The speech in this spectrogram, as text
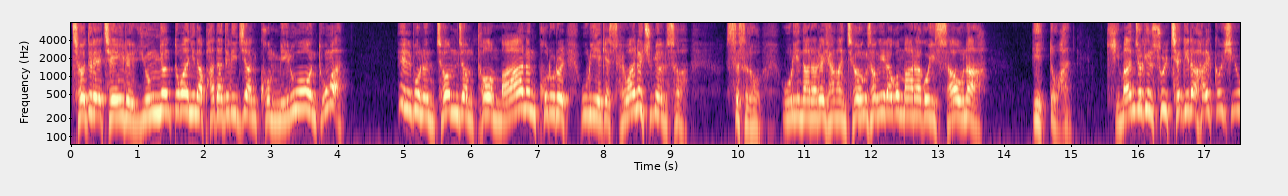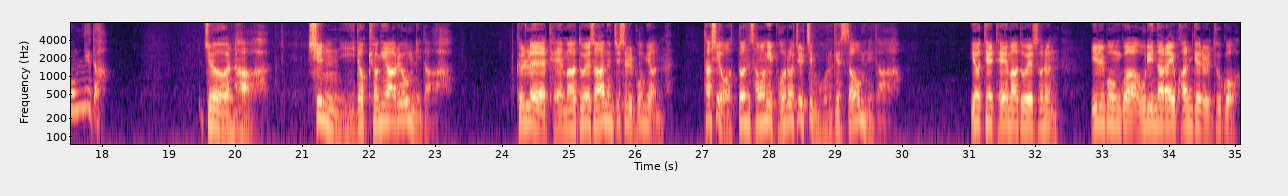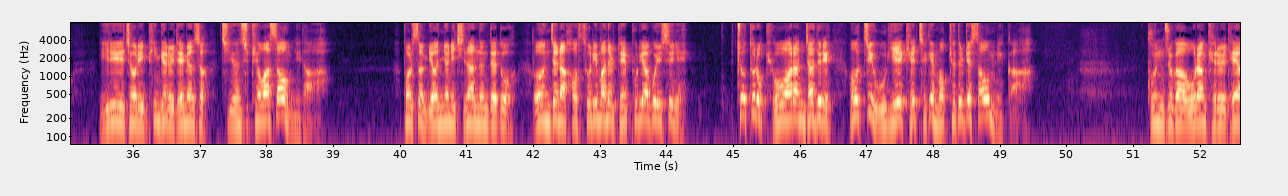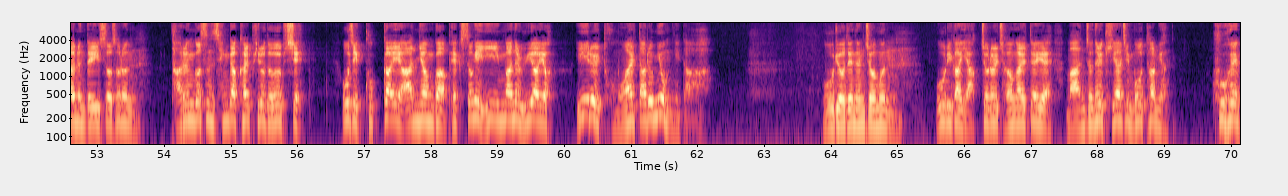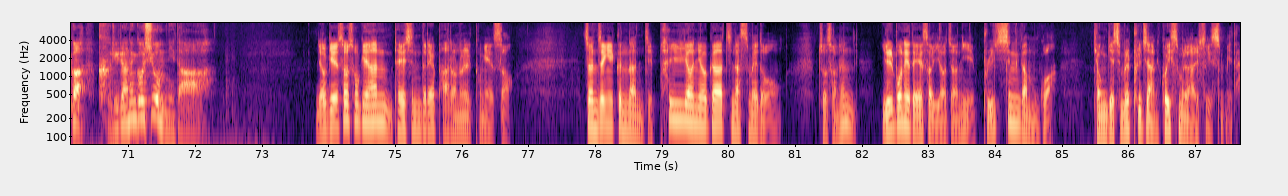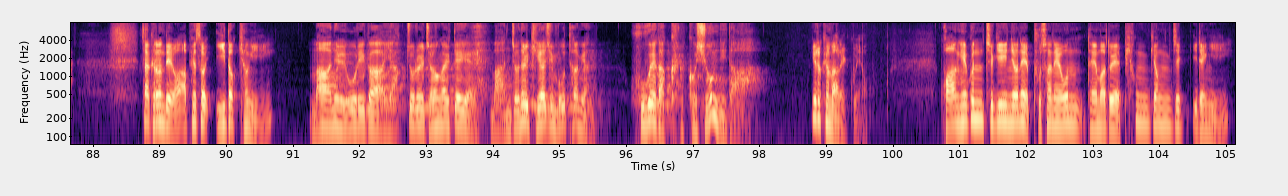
저들의 제의를 6년 동안이나 받아들이지 않고 미루어온 동안 일본은 점점 더 많은 포로를 우리에게 쇄환해 주면서 스스로 우리나라를 향한 정성이라고 말하고 있사오나 이 또한 기만적인 술책이라 할 것이옵니다. 전하, 신 이덕형이 아뢰옵니다. 근래 대마도에서 하는 짓을 보면 다시 어떤 상황이 벌어질지 모르겠사옵니다. 여태 대마도에서는 일본과 우리나라의 관계를 두고 이리저리 핑계를 대면서 지연시켜 왔사옵니다. 벌써 몇 년이 지났는데도 언제나 헛소리만을 되풀이하고 있으니 저토록 교활한 자들이 어찌 우리의 계책에 먹혀들겠사옵니까? 군주가 오랑캐를 대하는 데 있어서는 다른 것은 생각할 필요도 없이 오직 국가의 안녕과 백성의 이익만을 위하여 이를 도모할 따름이옵니다. 우려되는 점은 우리가 약조를 정할 때에 만전을 기하지 못하면 후회가 그리라는 것이옵니다. 여기에서 소개한 대신들의 발언을 통해서 전쟁이 끝난 지 8년여가 지났음에도 조선은 일본에 대해서 여전히 불신감과 경계심을 풀지 않고 있음을 알 수 있습니다. 자, 그런데요. 앞에서 이덕형이 만일 우리가 약조를 정할 때에 만전을 기하지 못하면 후회가 클 것이옵니다. 이렇게 말했고요. 광해군 즉위년에 부산에 온 대마도의 평경직 일행이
